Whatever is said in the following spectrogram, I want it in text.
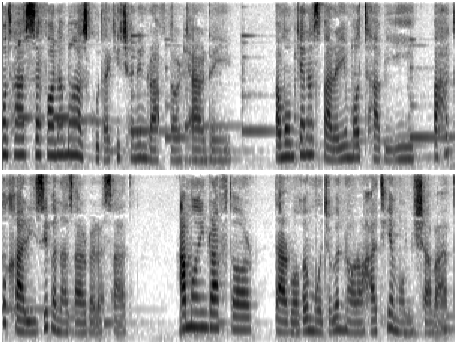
متاسفانه ما از کودکی چنین رفتار کرده ایم و ممکن است برای ما طبیعی و حتی غریزی به نظر برسد. اما این رفتار در واقع موجب ناراحتی ما می شود.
